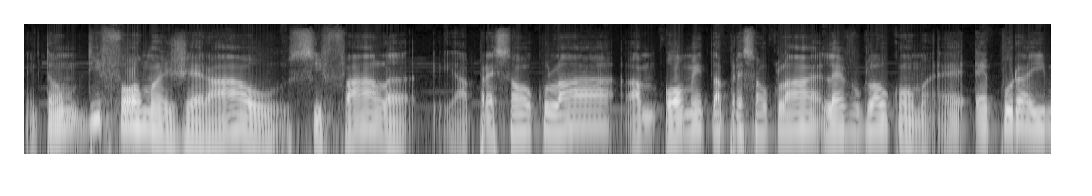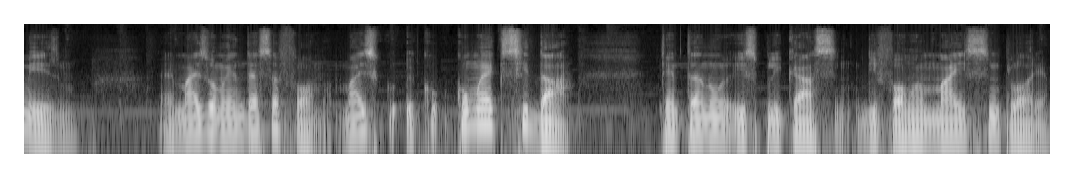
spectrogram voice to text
Então, de forma geral, se fala a pressão ocular, a, o aumento da pressão ocular leva o glaucoma. É, é por aí mesmo. É mais ou menos dessa forma. Mas como é que se dá? Tentando explicar assim, de forma mais simplória.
